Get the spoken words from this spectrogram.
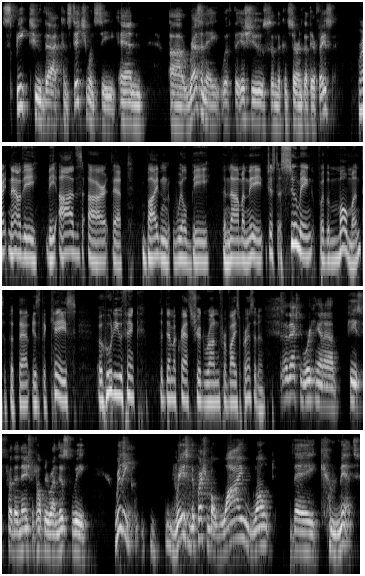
speak to that constituency and uh, resonate with the issues and the concerns that they're facing. Right now, the the odds are that Biden will be the nominee. Just assuming for the moment that that is the case, uh, who do you think the Democrats should run for vice president? I'm actually working on a piece for the Nation, which hopefully run this week, really raising the question about why won't they commit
